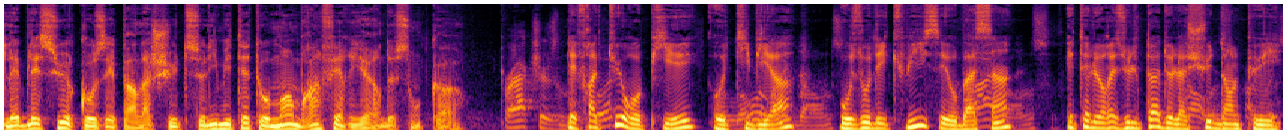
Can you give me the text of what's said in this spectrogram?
Les blessures causées par la chute se limitaient aux membres inférieurs de son corps. Les fractures aux pieds, aux tibias, aux os des cuisses et au bassin étaient le résultat de la chute dans le puits.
